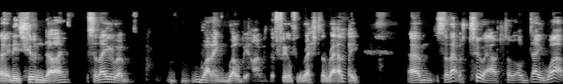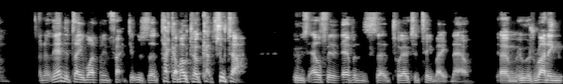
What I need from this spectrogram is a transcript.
uh, in his Hyundai. So they were running well behind with the field for the rest of the rally. Um, so that was two out on, on, day one. And at the end of day one, in fact, it was uh, Takamoto Katsuta, who's Elfyn Evans' uh, Toyota teammate now, um, who was running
